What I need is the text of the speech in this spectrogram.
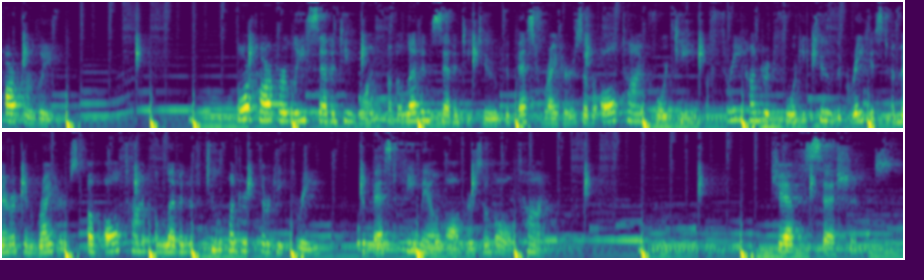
Harper Lee. Lord Harper Lee, 71 of 1172, the best writers of all time, 14 of 342, the greatest American writers of all time, 11 of 233, the best female authors of all time. Jeff Sessions.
